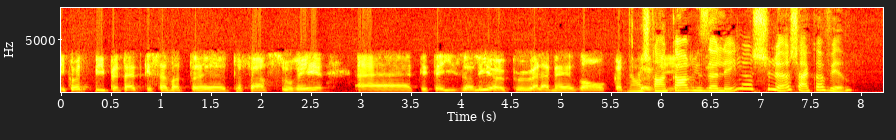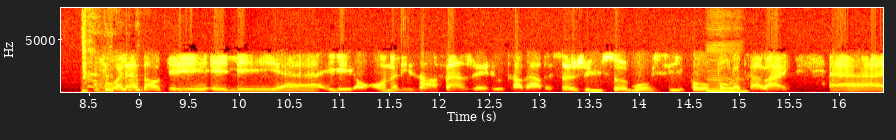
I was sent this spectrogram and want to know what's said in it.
Écoute, puis peut-être que ça va te, te faire sourire. Euh, tu étais isolé un peu à la maison. Non, je suis encore isolé, là. Je suis là, je suis à COVID. voilà, donc, et, les, euh, et on a les enfants gérés au travers de ça. J'ai eu ça, moi aussi, pour, pour hmm. le travail. Euh,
